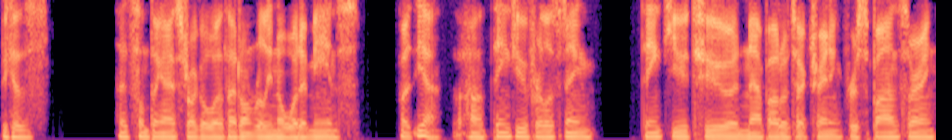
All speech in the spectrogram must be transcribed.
because that's something I struggle with. I don't really know what it means. But yeah, uh, thank you for listening. Thank you to Napa Autotech Training for sponsoring.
